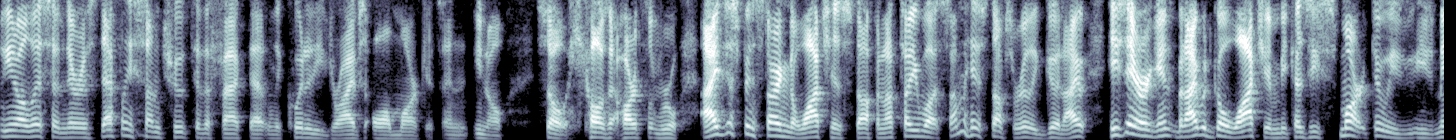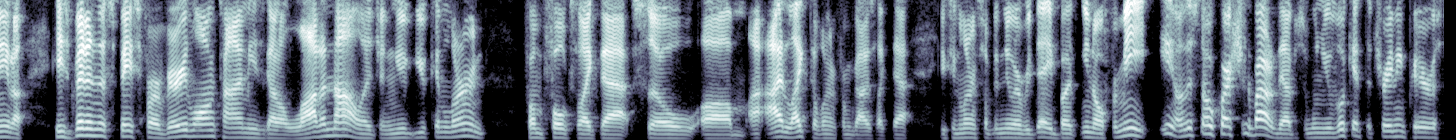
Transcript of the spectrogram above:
You know, listen, there is definitely some truth to the fact that liquidity drives all markets. And, you know, so he calls it Heart's rule. I've just been starting to watch his stuff, and I'll tell you what, some of his stuff's really good. I he's arrogant, but I would go watch him because he's smart too. He's he's made a he's been in this space for a very long time. He's got a lot of knowledge, and you you can learn from folks like that. So um, I, I like to learn from guys like that. You can learn something new every day. But you know, for me, you know, there's no question about it. So when you look at the trading pairs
